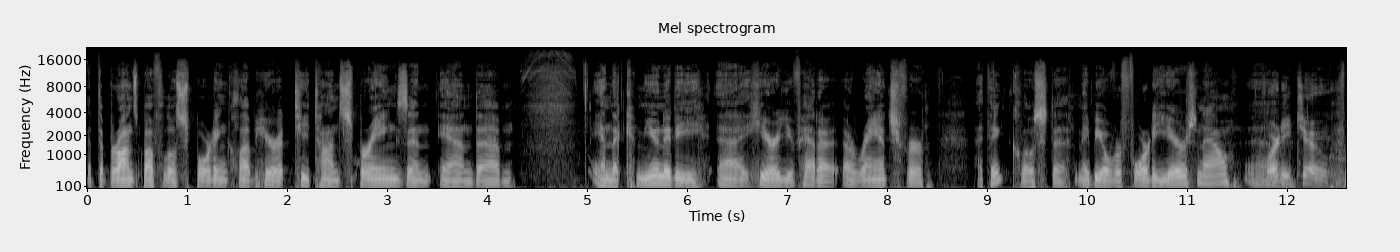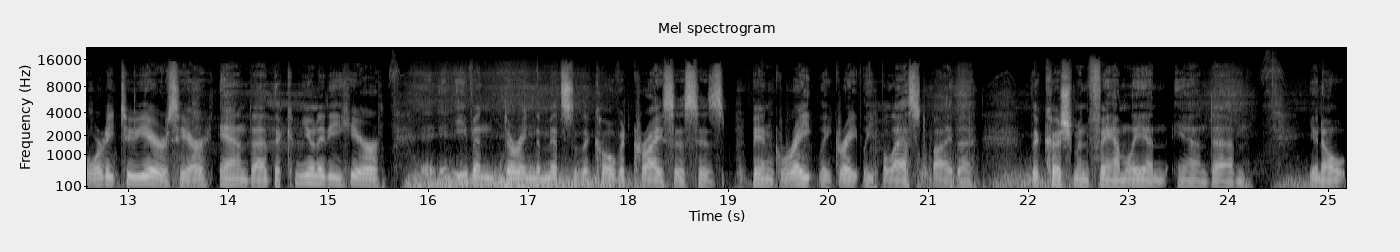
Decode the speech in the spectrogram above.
at the Bronze Buffalo Sporting Club here at Teton Springs, and and um, and the community uh, here. You've had a, a, ranch for, I think, close to maybe over 40 years now. Uh, 42. 42 years here, and uh, the community here, even during the midst of the COVID crisis, has been greatly, greatly blessed by the the Cushman family, and and um, you know,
